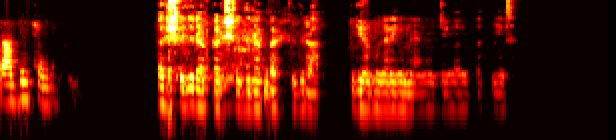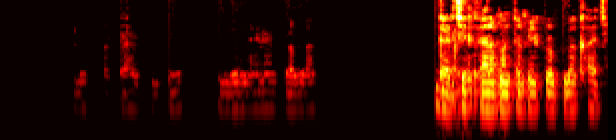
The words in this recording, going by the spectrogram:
ప్రార్థించండి. పరిశుద్ధుర పరిశుద్ధుర పరిశుద్ధుర జీవం కలిగిన జీవాధిపతి గడిచిన కాలం అంతా మీ కృపలో కాచి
